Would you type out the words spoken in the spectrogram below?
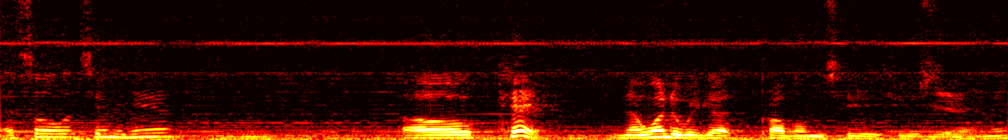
That's all that's in here? Mm-hmm. Okay. No wonder we got problems here, Houston. Yeah.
